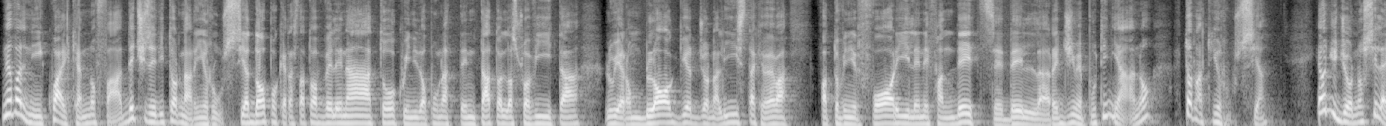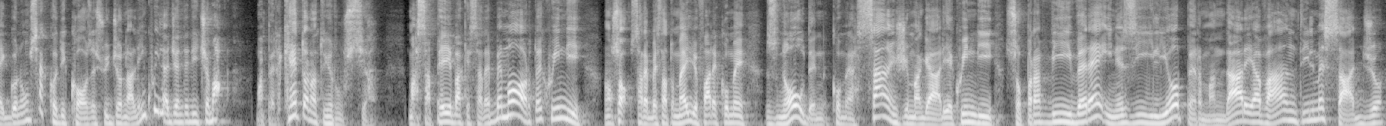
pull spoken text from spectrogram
Navalny qualche anno fa decise di tornare in Russia dopo che era stato avvelenato, quindi dopo un attentato alla sua vita. Lui era un blogger, giornalista che aveva fatto venire fuori le nefandezze del regime putiniano, è tornato in Russia e oggigiorno si leggono un sacco di cose sui giornali in cui la gente dice ma, ma perché è tornato in Russia? Ma sapeva che sarebbe morto e quindi, non so, sarebbe stato meglio fare come Snowden, come Assange magari, e quindi sopravvivere in esilio per mandare avanti il messaggio,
